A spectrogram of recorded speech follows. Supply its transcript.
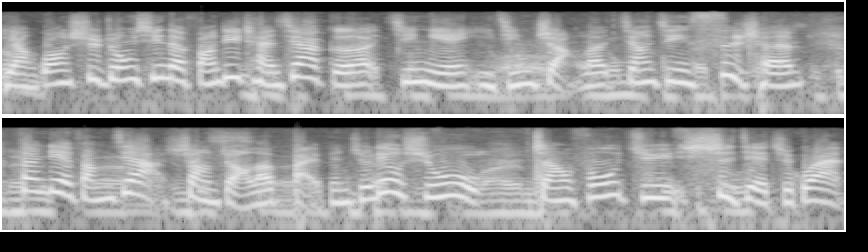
仰光市中心的房地产价格今年已经涨了将近四成，饭店房价上涨了百分之六十五，涨幅居世界之冠。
